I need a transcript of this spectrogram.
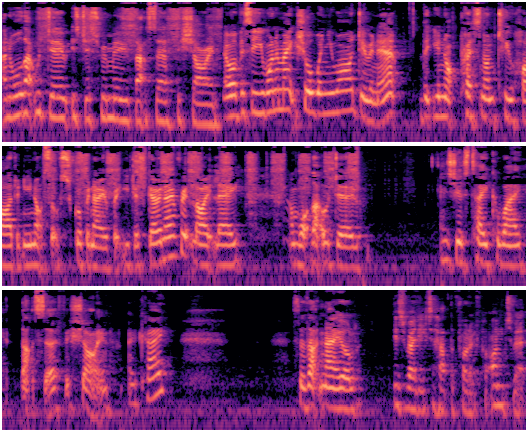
and all that would do is just remove that surface shine. Now obviously you want to make sure when you are doing it that you're not pressing on too hard and you're not sort of scrubbing over it. You're just going over it lightly and what that will do is just take away that surface shine, okay? So that nail is ready to have the product put onto it.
